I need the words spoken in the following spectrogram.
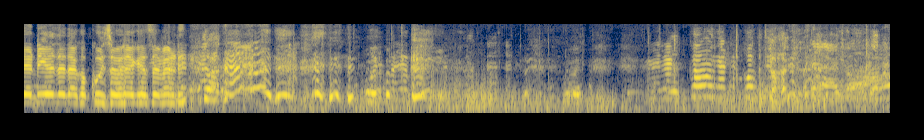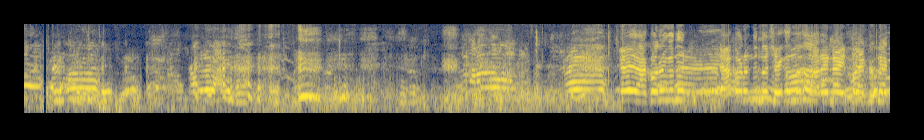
রেডি হয়েছে, দেখো খুশি হয়ে গেছে মেয়েটি। এই এখনও কিন্তু এখনও কিন্তু সে কিন্তু ছাড়ে নাই ট্যাক ট্যাক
